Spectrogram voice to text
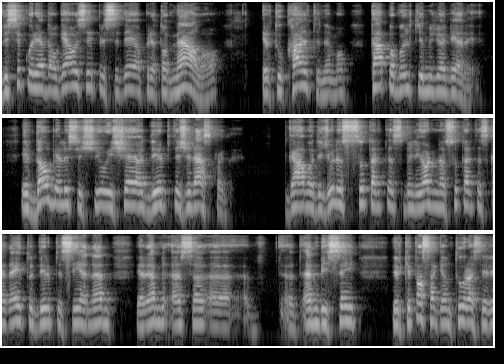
visi, kurie daugiausiai prisidėjo prie to melo ir tų kaltinimų, tapo multimilijonieriai. Ir daugelis iš jų išėjo dirbti žiniasklaidai. Gavo didžiulis sutartis, milijoninės sutartis, kad eitų dirbti CNN ir MS, NBC ir kitas agentūras ir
